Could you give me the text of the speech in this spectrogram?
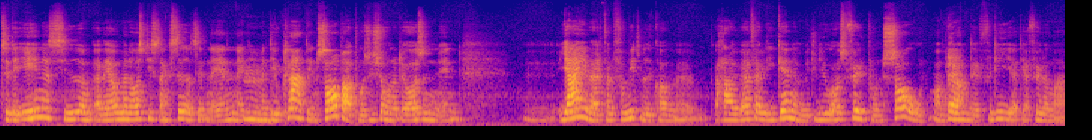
til det ene side af erhvervet, men også distanceret til den anden. Ikke? Mm. Men det er jo klart, det er en sårbar position, og det er også en, en jeg i hvert fald for mit vedkommende, har i hvert fald igennem mit liv også følt på en sorg omkring ja. det, fordi at jeg føler mig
